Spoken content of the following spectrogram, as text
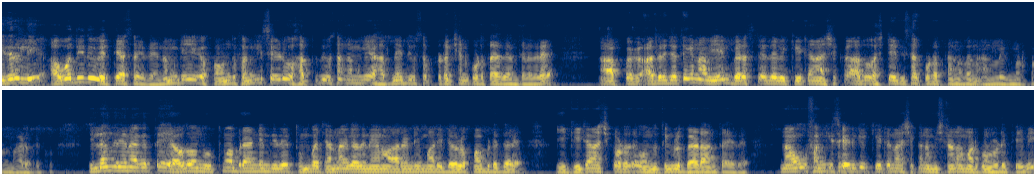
ಇದರಲ್ಲಿ ಅವಧಿದು ವ್ಯತ್ಯಾಸ ಇದೆ. ನಮಗೆ ಈಗ ಒಂದು ಫಂಗಿ ಸೈಡು ಹತ್ತು ದಿವಸ ನಮಗೆ ಹದಿನೈದು ದಿವಸ ಪ್ರೊಟೆಕ್ಷನ್ ಕೊಡ್ತಾ ಇದೆ ಅಂತ ಹೇಳಿದ್ರೆ ಅದ್ರ ಜೊತೆಗೆ ನಾವು ಏನು ಬೆರೆಸ್ತಾ ಇದ್ದೇವೆ ಕೀಟನಾಶಕ, ಅದು ಅಷ್ಟೇ ದಿವಸ ಕೊಡುತ್ತೆ ಅನ್ನೋದನ್ನು ಅನಲೈಸ್ ಮಾಡ್ಕೊಂಡು ಮಾಡಬೇಕು. ಇಲ್ಲಾಂದ್ರೆ ಏನಾಗುತ್ತೆ, ಯಾವುದೋ ಒಂದು ಉತ್ತಮ ಬ್ರ್ಯಾಂಡಿಂದ ಇದೆ ತುಂಬ ಚೆನ್ನಾಗಿ ಅದನ್ನೇನೋ ಆರ್ ಎನ್ ಮಾಡಿ ಡೆವಲಪ್ ಮಾಡಿಬಿಟ್ಟಿದ್ದಾರೆ. ಈ ಕೀಟನಾಶಕ ಹೊಡೆದ್ರೆ ಒಂದು ತಿಂಗಳು ಬೇಡ ಅಂತ ಇದೆ. ನಾವು ಫಂಗಿಸೈಡ್ಗೆ ಕೀಟನಾಶಕನ ಮಿಶ್ರಣ ಮಾಡ್ಕೊಂಡು ಹೊಡಿತೀವಿ.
